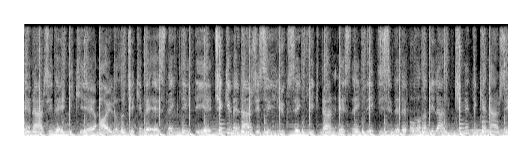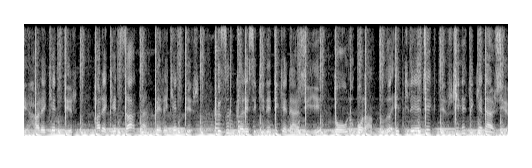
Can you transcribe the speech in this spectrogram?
enerji de ikiye ayrılır çekim ve esneklik diye. Çekim enerjisi yükseklikten esneklik cisimde depolanabilen Kinetik enerji harekettir, hareket zaten berekettir. Hızın karesi kinetik enerjiyi doğru orantılı etkileyecektir. Kinetik enerji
